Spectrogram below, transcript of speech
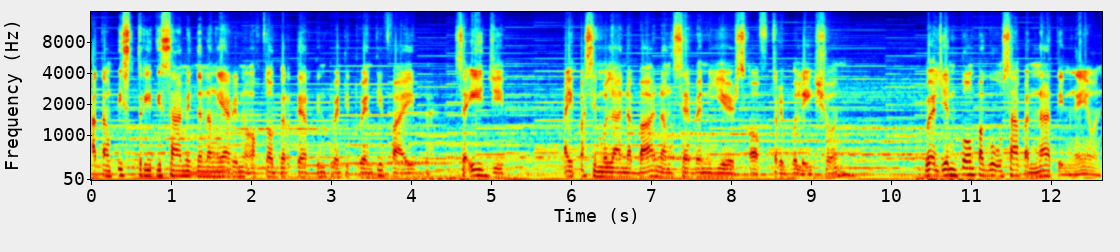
At ang Peace Treaty Summit na nangyari noong October 13, 2025 sa Egypt ay pasimula na ba ng 7 years of tribulation? Well, yan po ang pag-uusapan natin ngayon.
